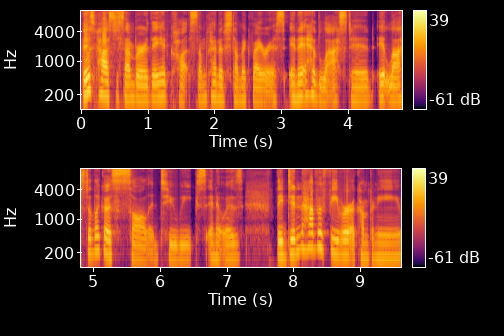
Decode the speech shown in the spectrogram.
this past December they had caught some kind of stomach virus and it had lasted it lasted like a solid 2 weeks and it was they didn't have a fever accompany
